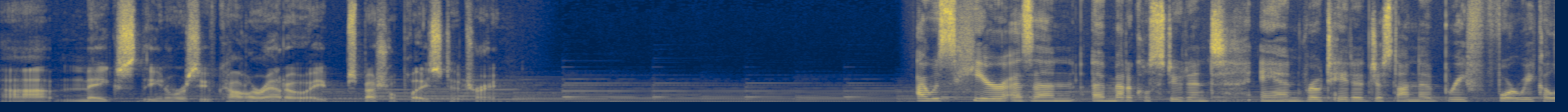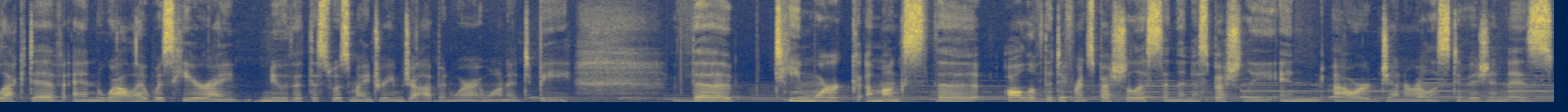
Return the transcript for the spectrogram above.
uh, makes the University of Colorado a special place to train. I was here as an, a medical student and rotated just on a brief four week elective. And while I was here, I knew that this was my dream job and where I wanted to be. The teamwork amongst the, all of the different specialists, and then especially in our generalist division, is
